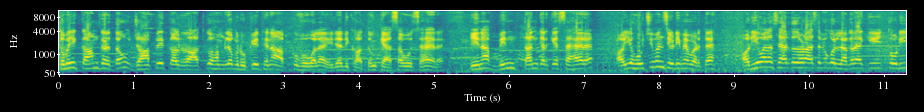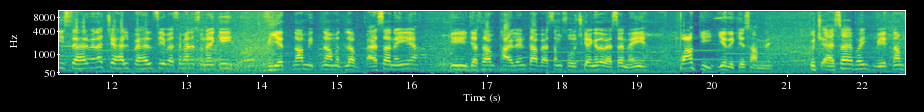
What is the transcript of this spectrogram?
तो भाई एक काम करता हूँ, जहाँ पे कल रात को हम लोग रुके थे ना, आपको वो वाला एरिया दिखाता हूँ, कैसा वो शहर है। ये ना बिन तन करके शहर है और ये होचीमन सिटी में पड़ता है। और ये वाला शहर तो थोड़ा ऐसे मेरे को लग रहा है कि थोड़ी शहर में ना चहल पहल सी है। वैसे मैंने सुना है कि वियतनाम इतना मतलब ऐसा नहीं है। कि जैसा हम थाईलैंड था, वैसा हम सोच के आएँगे तो वैसा नहीं है। बाकी, ये देखिए सामने, कुछ ऐसा है भाई, वियतनाम।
